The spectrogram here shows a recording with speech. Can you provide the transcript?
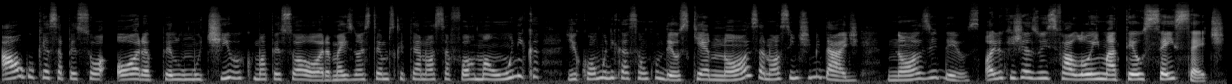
algo que essa pessoa ora, pelo motivo que uma pessoa ora, mas nós temos que ter a nossa forma única de comunicação com Deus, que é nós, a nossa intimidade, nós e Deus. Olha o que Jesus falou em Mateus 6:7.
